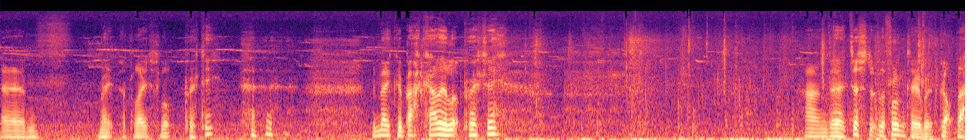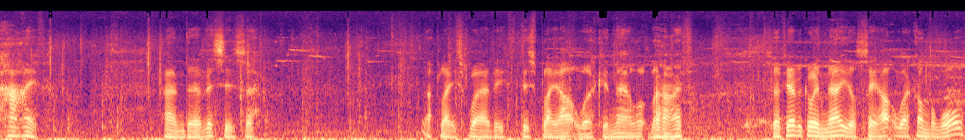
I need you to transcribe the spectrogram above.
um, make the place look pretty. they make a back alley look pretty. And uh, just at the front here, we've got the Hive and uh, this is a, a, place where they display artwork in there. Look hive. So if you ever go in there you'll see artwork on the wall.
